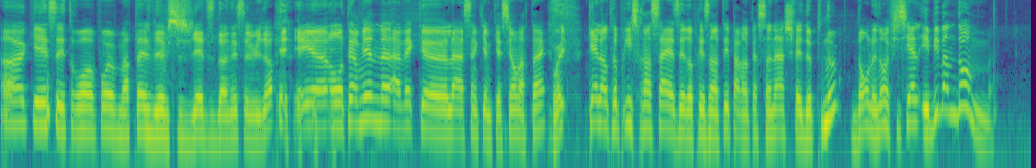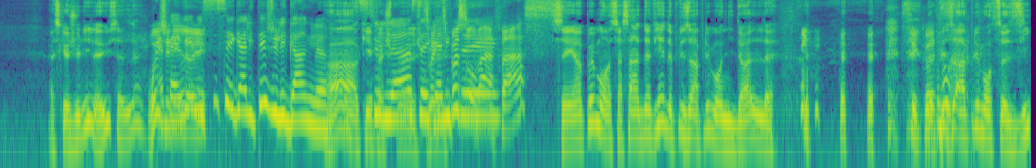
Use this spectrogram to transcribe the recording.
Ah, OK, c'est trois points. Martin, je viens, je viens d'y donner celui-là. Et euh, on termine avec euh, la cinquième question, Martin. Oui. Quelle entreprise française est représentée par un personnage fait de pneus dont le nom officiel est Bibandoum? Est-ce que Julie l'a eu, celle-là? Oui, eh Julie ben oui, l'a mais eu. si c'est égalité, Julie gagne, là. Ah, ok, Si fait que je peux- c'est je peux- sauver la face. C'est un peu mon. Ça s'en devient de plus en plus mon idole. C'est quoi? De plus en plus mon sosie.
